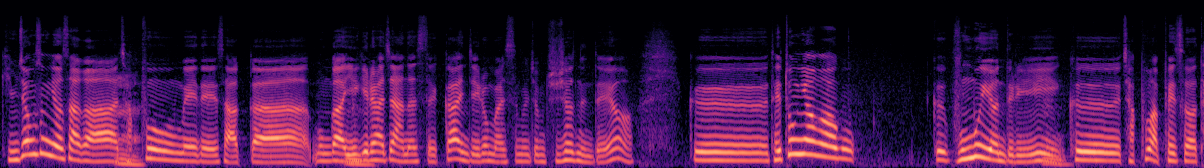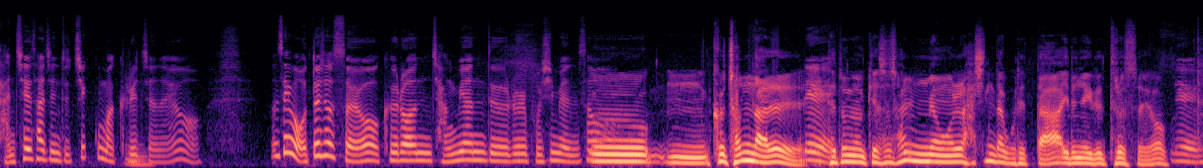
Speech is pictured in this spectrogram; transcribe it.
김정숙 여사가 네. 작품에 대해서 아까 뭔가 음. 얘기를 하지 않았을까 이제 이런 말씀을 좀 주셨는데요. 그 대통령하고 그 국무위원들이 음. 그 작품 앞에서 단체 사진도 찍고 막 그랬잖아요. 음. 선생님 어떠셨어요? 그런 장면들을 보시면서 그, 음, 그 전날 네. 대통령께서 설명을 하신다고 그랬다 이런 얘기를 들었어요. 네.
